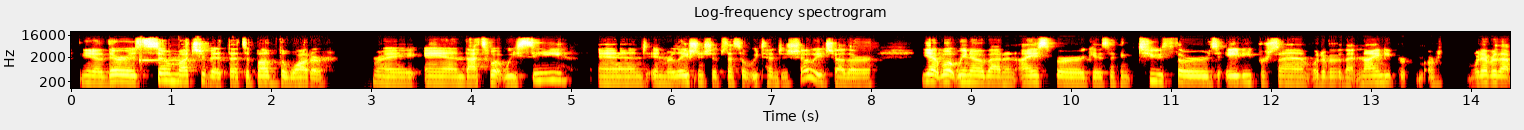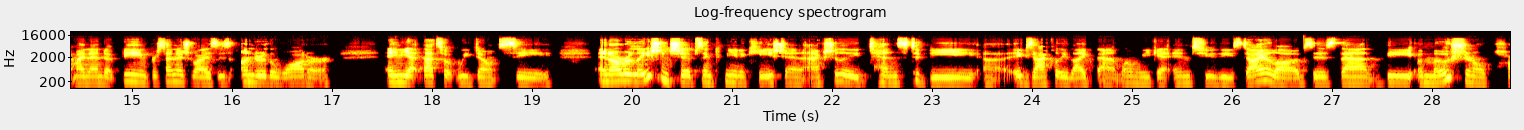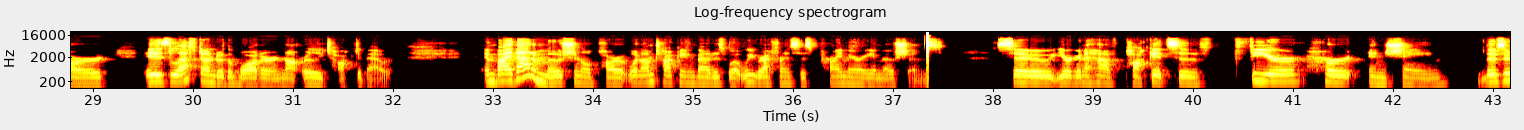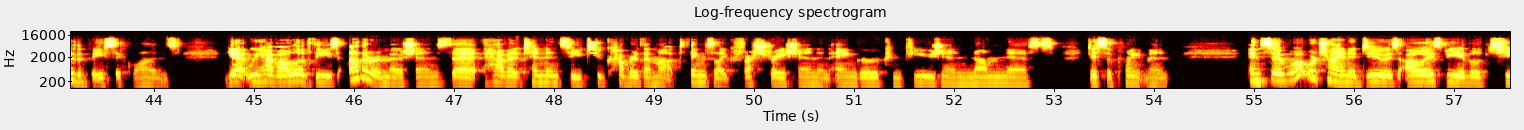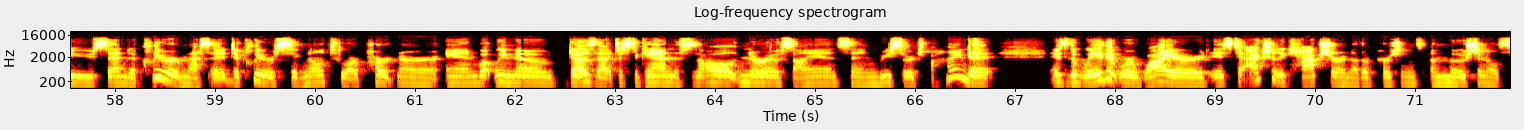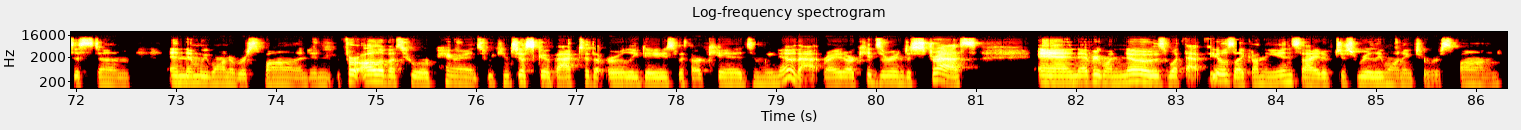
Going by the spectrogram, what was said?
you know, there is so much of it that's above the water, right? And that's what we see. And in relationships, that's what we tend to show each other. Yet, what we know about an iceberg is, I think, two thirds, 80%, whatever that 90 or whatever that might end up being percentage wise, is under the water. And yet, that's what we don't see. And our relationships and communication actually tends to be uh, exactly like that when we get into these dialogues is that the emotional part is left under the water and not really talked about. And by that emotional part what i'm talking about is what we reference as primary emotions. So you're going to have pockets of fear hurt and shame. Those are the basic ones Yet we have all of these other emotions that have a tendency to cover them up things like frustration and anger, confusion, numbness, disappointment. And so, what we're trying to do is always be able to send a clearer message, a clearer signal to our partner. And what we know does that, just again, this is all neuroscience and research behind it, is the way that we're wired is to actually capture another person's emotional system and then we want to respond. And for all of us who are parents we can just go back to the early days with our kids and we know that right? Our kids are in distress and everyone knows what that feels like on the inside of just really wanting to respond.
